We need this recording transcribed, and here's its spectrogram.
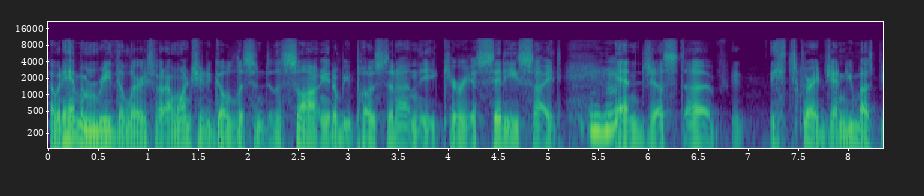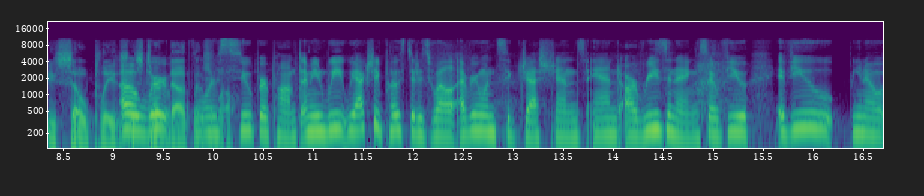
I would have him read the lyrics, but I want you to go listen to the song. It'll be posted on the Curious City site, Mm-hmm. and just. Uh, it's great, Jen. You must be so pleased Oh, this we're, turned out this we're well. super pumped. I mean, we, we actually posted as well everyone's suggestions and our reasoning. So if you if you you know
